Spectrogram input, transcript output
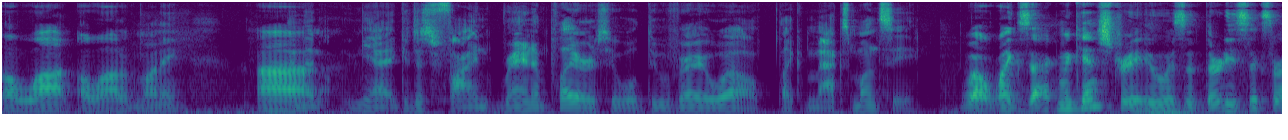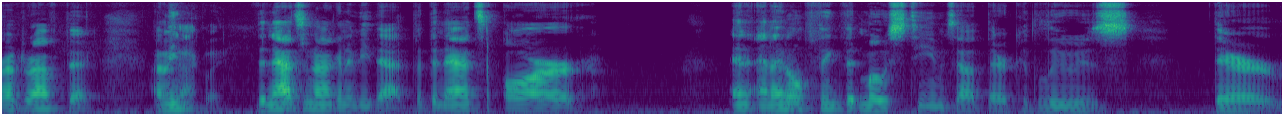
a lot a lot of money. Uh, and then yeah, it could just find random players who will do very well, like Max Muncy. well, like Zach McKinstry, who was a 36th round draft pick. I mean, exactly. the Nats are not going to be that, but the Nats are, and and I don't think that most teams out there could lose their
